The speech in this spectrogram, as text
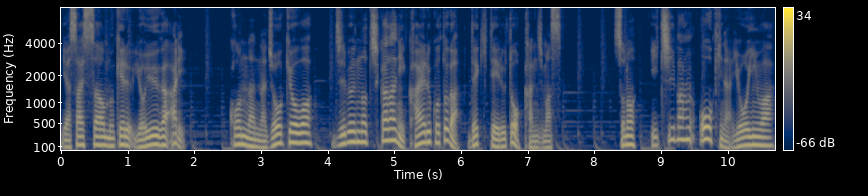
優しさを向ける余裕があり、困難な状況を自分の力に変えることができていると感じます。その一番大きな要因は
